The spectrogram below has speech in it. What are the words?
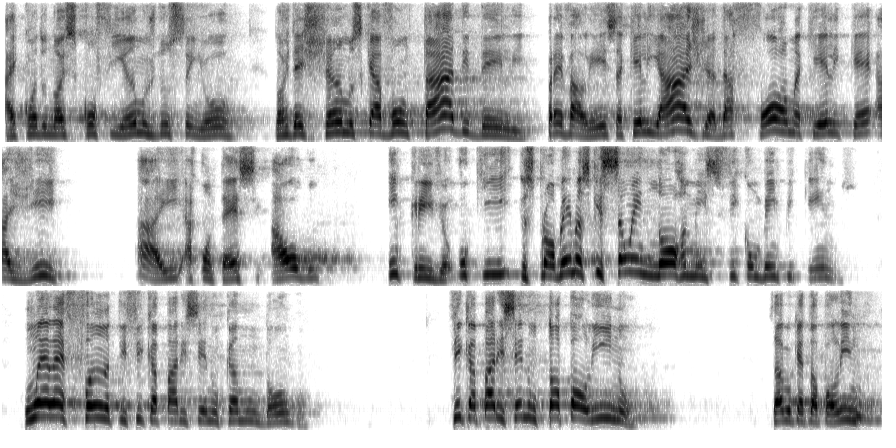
Aí, quando nós confiamos no Senhor, nós deixamos que a vontade dEle prevaleça, que Ele haja da forma que Ele quer agir, aí acontece algo incrível. O que os problemas que são enormes ficam bem pequenos. Um elefante fica parecendo um camundongo. Fica parecendo um topolino. Sabe o que é topolino?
